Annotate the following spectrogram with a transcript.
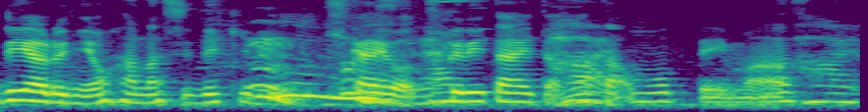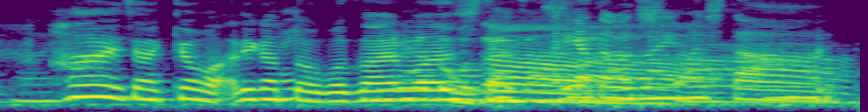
リアルにお話できるうん機会を作りたいとまた思っています。はい。はい、じゃあ今日はありがとうございましはいありがとうございまた。ありがとうございました。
